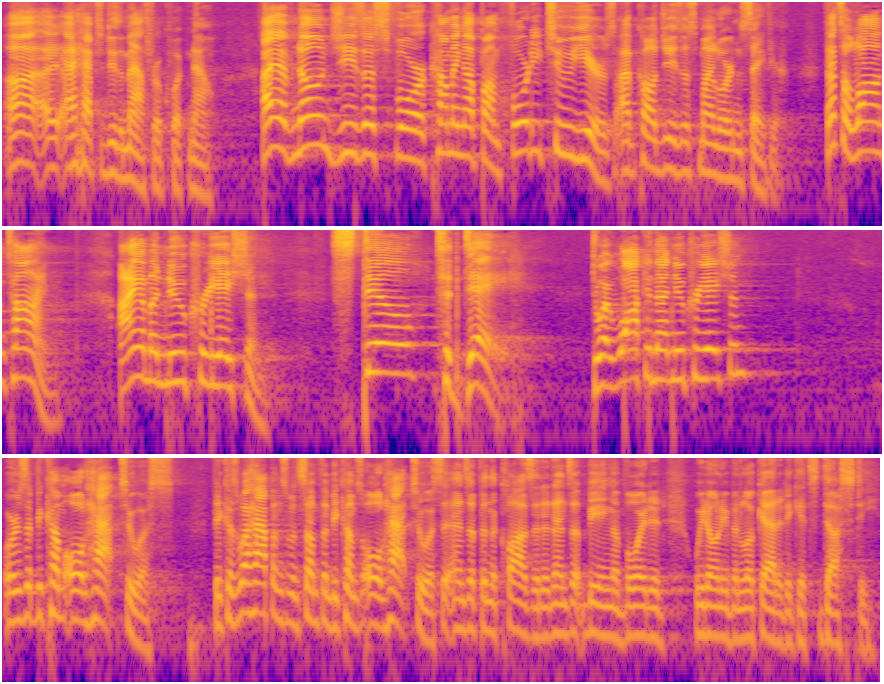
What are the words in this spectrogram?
Uh, I, I have to do the math real quick now. I have known Jesus for coming up on 42 years. I've called Jesus my Lord and Savior. That's a long time. I am a new creation. Still today, do I walk in that new creation? Or does it become old hat to us? Because what happens when something becomes old hat to us? It ends up in the closet, it ends up being avoided. We don't even look at it, it gets dusty,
